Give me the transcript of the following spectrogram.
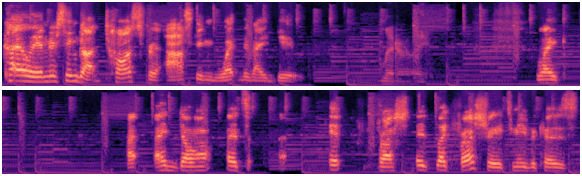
Kyle Anderson got tossed for asking what did I do? Literally. Like I, I don't it's it fresh it like frustrates me because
